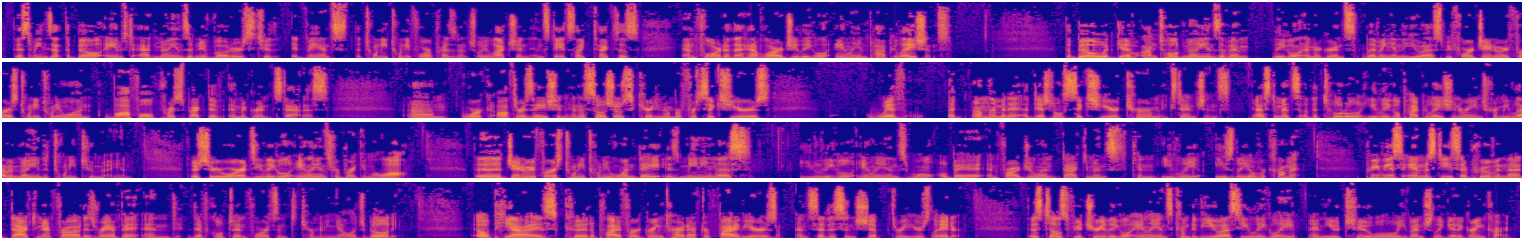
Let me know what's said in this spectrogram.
This means that the bill aims to add millions of new voters to advance the 2024 presidential election in states like Texas and Florida that have large illegal alien populations. The bill would give untold millions of Im- legal immigrants living in the U.S. before January 1st, 2021, lawful prospective immigrant status, um, work authorization, and a social security number for six years with unlimited additional six year term extensions. Estimates of the total illegal population range from 11 million to 22 million. This rewards illegal aliens for breaking the law. The January 1st, 2021 date is meaningless. Illegal aliens won't obey it, and fraudulent documents can easily, easily overcome it. Previous amnesties have proven that document fraud is rampant and difficult to enforce in determining eligibility. LPIs could apply for a green card after five years and citizenship three years later. This tells future illegal aliens come to the U.S. illegally, and you too will eventually get a green card.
